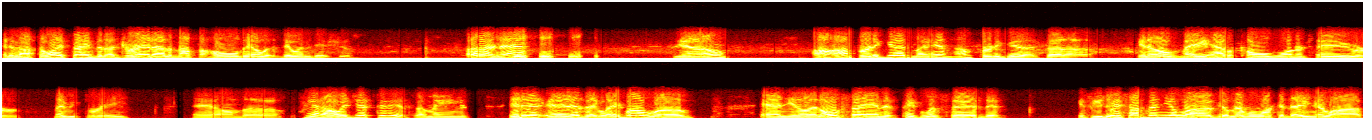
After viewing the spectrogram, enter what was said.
and about the only thing that I dread out about the whole deal is doing dishes. Other than that, you know, I, I'm pretty good, man. I'm pretty good, but uh, you know, maybe have a cold one or two, or maybe three, and uh, you know, it just it is. I mean, it is it is a labor of love, and you know that old saying that people have said that if you do something you love, you'll never work a day in your life.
